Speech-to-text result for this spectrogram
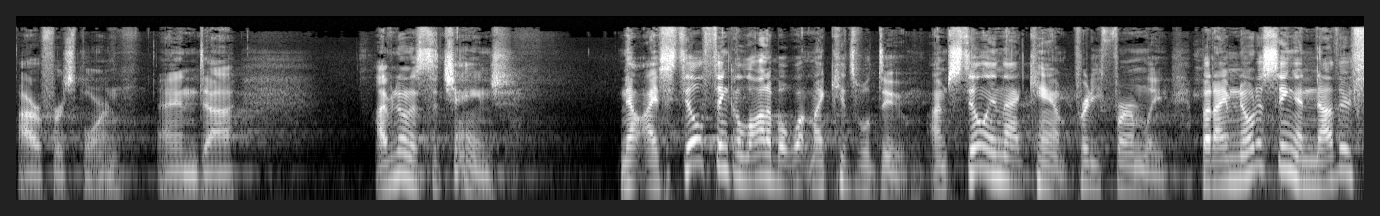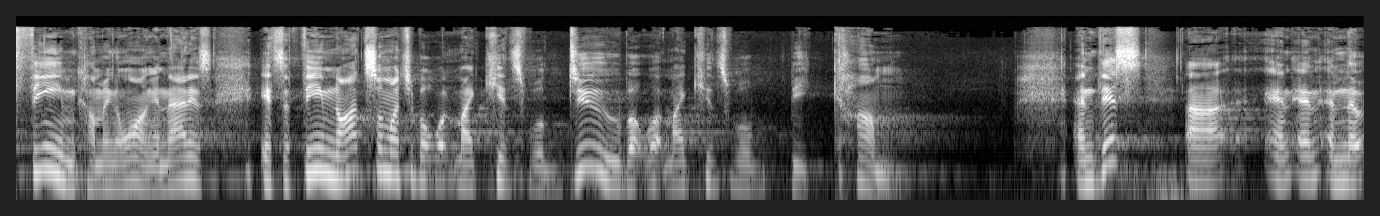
our firstborn, and uh, I've noticed a change. Now, I still think a lot about what my kids will do. I'm still in that camp pretty firmly, but I'm noticing another theme coming along, and that is it's a theme not so much about what my kids will do, but what my kids will become. And this, uh, and, and, and the,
